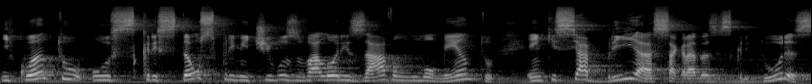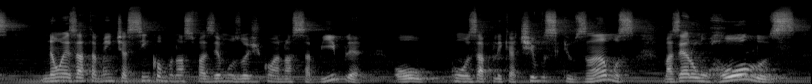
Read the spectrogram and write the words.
e quanto os cristãos primitivos valorizavam um momento em que se abria as Sagradas Escrituras não exatamente assim como nós fazemos hoje com a nossa Bíblia ou com os aplicativos que usamos, mas eram rolos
